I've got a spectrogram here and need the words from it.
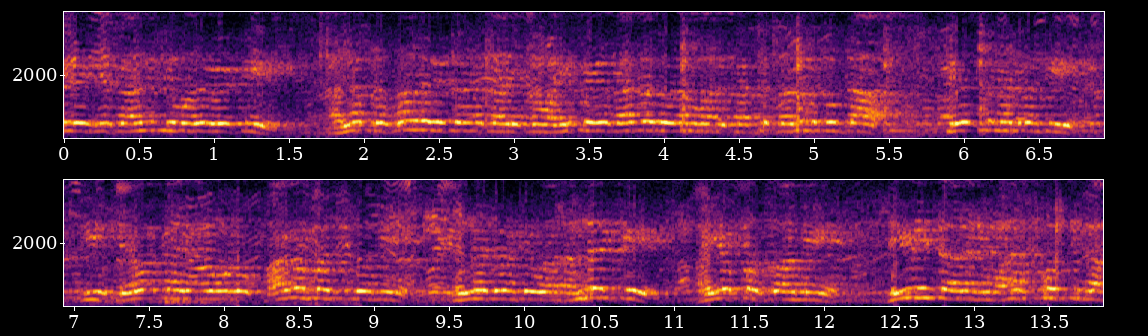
లేచి కానించి మొదలుపెట్టి అన్నప్రసాద వితరణ కార్యక్రమం అయిపోయేదాకా కూడా వారు కష్టపడుకుంటా చేస్తున్నటువంటి ఉన్నటువంటి ఈ సేవా కార్యక్రమంలో భాగం పంచుకొని ఉన్నటువంటి వారందరికీ అయ్యప్ప స్వామి దీవించాలని మనస్ఫూర్తిగా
